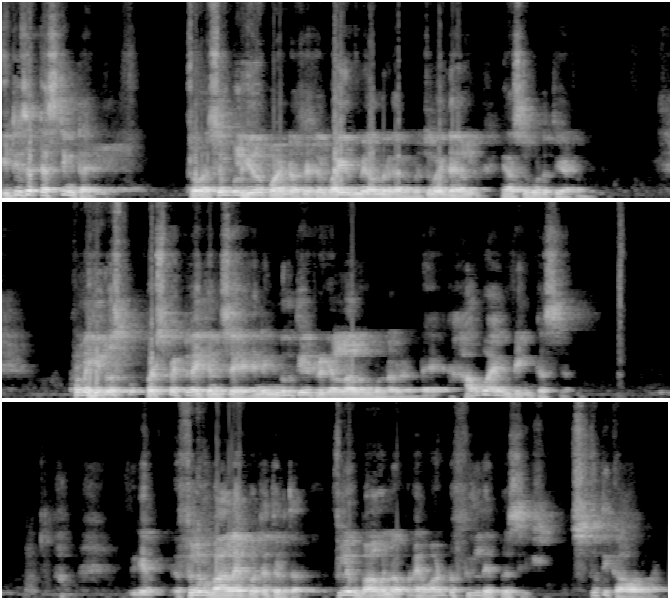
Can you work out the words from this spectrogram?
it is a testing time from a simple hero point of view why me అందరూ కనిపించు why the hell has to go to theatre from a hero's perspective I can say నేను ఎందుకు థియేటర్కి వెళ్ళాలనుకున్నానంటే how I'm being tested film బాగాలేకపోతే తిడతారు. ఫిల్మ్ బాగున్నప్పుడు I want to feel the appreciation స్థుతి కావాలి నాకు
